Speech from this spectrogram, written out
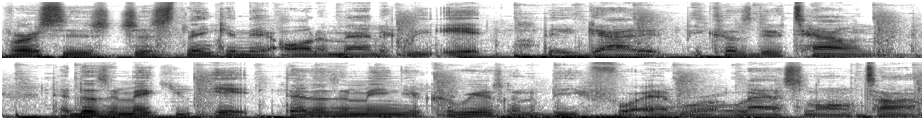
versus just thinking they're automatically it. They got it because they're talented. That doesn't make you it. That doesn't mean your career is going to be forever or last a long time.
